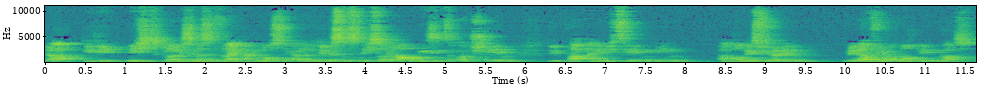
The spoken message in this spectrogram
Ja, die, die nicht gläubig sind, das sind vielleicht Agnostiker, denn die wissen es nicht so genau, wie sie zu Gott stehen. Die haben eigentlich nichts gegen ihn, haben auch nichts für ihn, weder für noch gegen Gott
